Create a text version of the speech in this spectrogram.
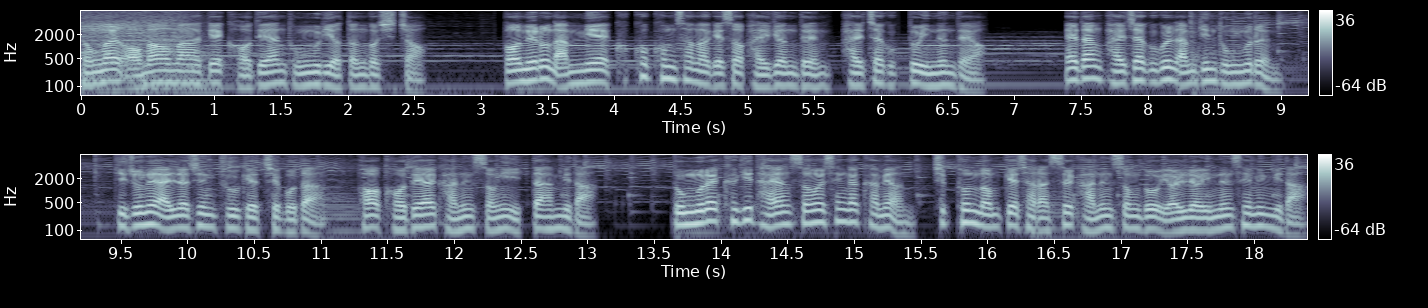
정말 어마어마하게 거대한 동물이었던 것이죠. 번외로 남미의 코코콤 사막에서 발견된 발자국도 있는데요. 해당 발자국을 남긴 동물은 기존에 알려진 두 개체보다 더 거대할 가능성이 있다 합니다. 동물의 크기 다양성을 생각하면 10톤 넘게 자랐을 가능성도 열려 있는 셈입니다.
